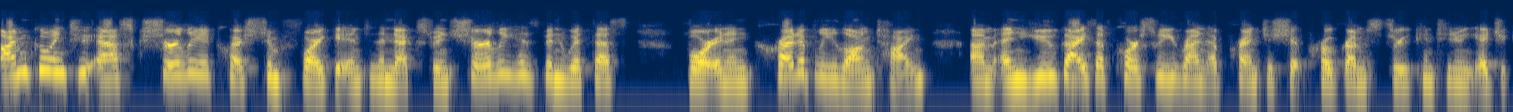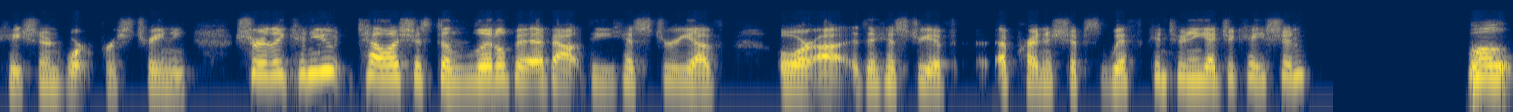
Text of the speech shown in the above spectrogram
I'm going to ask Shirley a question before I get into the next one. Shirley has been with us for an incredibly long time. Um, and you guys, of course, we run apprenticeship programs through continuing education and workforce training. Shirley, can you tell us just a little bit about the history of, or uh, the history of apprenticeships with continuing education? Well,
